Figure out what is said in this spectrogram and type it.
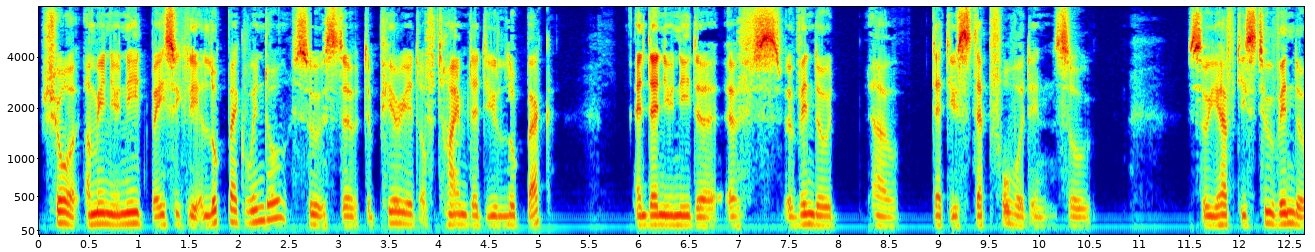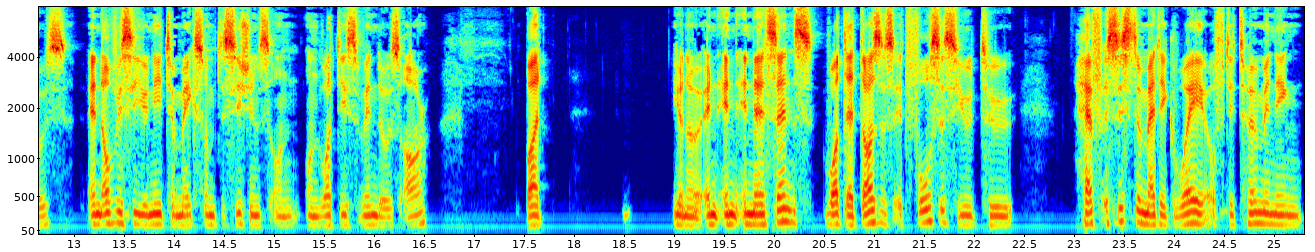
Sure. I mean, you need basically a look back window. So it's the, the period of time that you look back. And then you need a, a, a window uh, that you step forward in. So, so you have these two windows and obviously you need to make some decisions on, on what these windows are. But, you know, in, in, in a sense, what that does is it forces you to have a systematic way of determining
